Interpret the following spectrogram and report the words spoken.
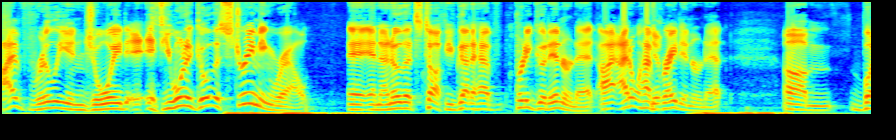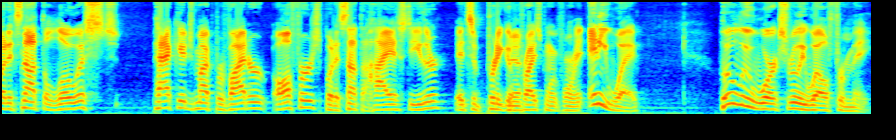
I've really enjoyed. If you want to go the streaming route, and I know that's tough, you've got to have pretty good internet. I, I don't have yep. great internet, um, but it's not the lowest package my provider offers, but it's not the highest either. It's a pretty good yeah. price point for me. Anyway, Hulu works really well for me.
